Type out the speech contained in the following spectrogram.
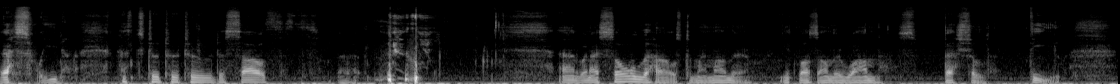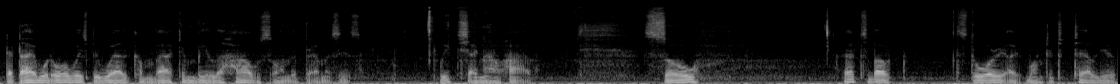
Yeah, Sweden, to, to, to the south. Uh, and when I sold the house to my mother, it was under one special deal. that I would always be welcome back and build a house on the premises, which I now have. So that's about the story I wanted to tell you.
